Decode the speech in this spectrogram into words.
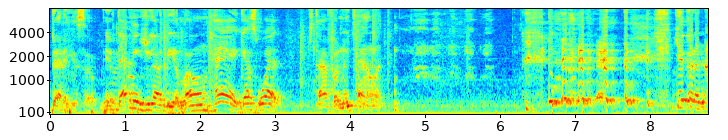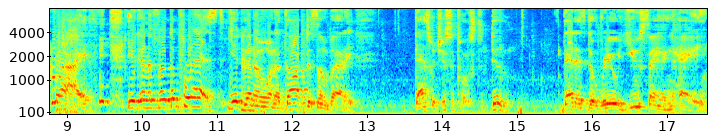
Better yourself. If that means you got to be alone, hey, guess what? It's time for a new talent. You're gonna cry. You're gonna feel depressed. You're gonna want to talk to somebody. That's what you're supposed to do. That is the real you saying, "Hey,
